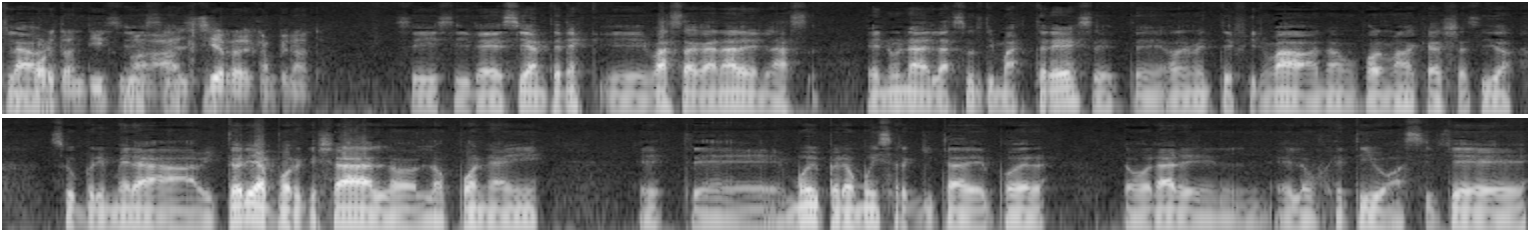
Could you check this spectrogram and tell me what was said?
importantísima al cierre del campeonato. Sí, sí, le decían, tenés, eh, vas a ganar en las en una de las últimas tres, este, realmente firmaba, ¿no? Por más que haya sido su primera victoria, porque ya lo, lo pone ahí este, muy, pero muy cerquita de poder lograr el, objetivo. Así que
